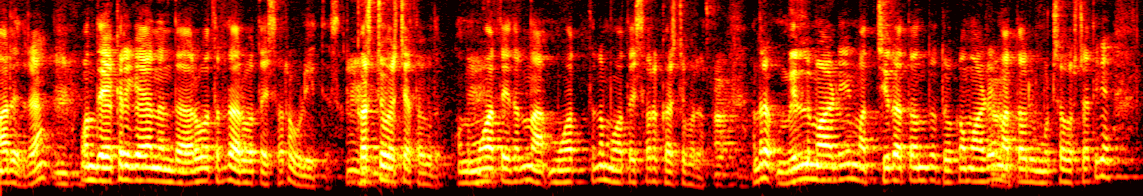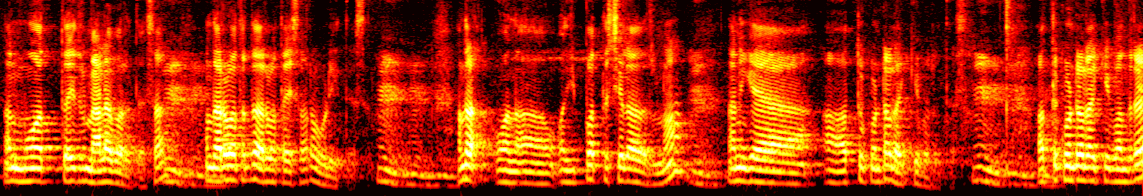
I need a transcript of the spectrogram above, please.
ಮಾರಿದರೆ ಒಂದು ಎಕರೆಗೆ ನಂದು ಅರವತ್ತರಿಂದ ಅರವತ್ತೈದು ಸಾವಿರ ಉಳಿಯುತ್ತೆ ಸರ್. ಖರ್ಚು ಅಷ್ಟೇ ತೆಗೆದು. ಒಂದು ಮೂವತ್ತೈದರಿಂದ ಮೂವತ್ತರಿಂದ ಮೂವತ್ತೈದು ಸಾವಿರ ಖರ್ಚು ಬರುತ್ತೆ. ಅಂದರೆ ಮಿಲ್ ಮಾಡಿ ಮತ್ತು ಚೀಲ ತಂದು ತೂಕ ಮಾಡಿ ಮತ್ತು ಅವ್ರಿಗೆ ಮುಟ್ಸೋ ಅಷ್ಟೊತ್ತಿಗೆ ನಾನು ಮೂವತ್ತೈದ್ರ ಮೇಲೆ ಬರುತ್ತೆ ಸರ್. ಒಂದು ಅರವತ್ತರಿಂದ ಅರವತ್ತೈದು ಸಾವಿರ ಉಳಿಯುತ್ತೆ ಸರ್. ಅಂದ್ರೆ ಒಂದು ಇಪ್ಪತ್ತು ಚೀಲ ಆದ್ರೂ ನನಗೆ ಹತ್ತು ಕ್ವಿಂಟಲ್ ಅಕ್ಕಿ ಬರುತ್ತೆ ಸರ್. ಹತ್ತು ಕ್ವಿಂಟಲ್ ಅಕ್ಕಿ ಬಂದರೆ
